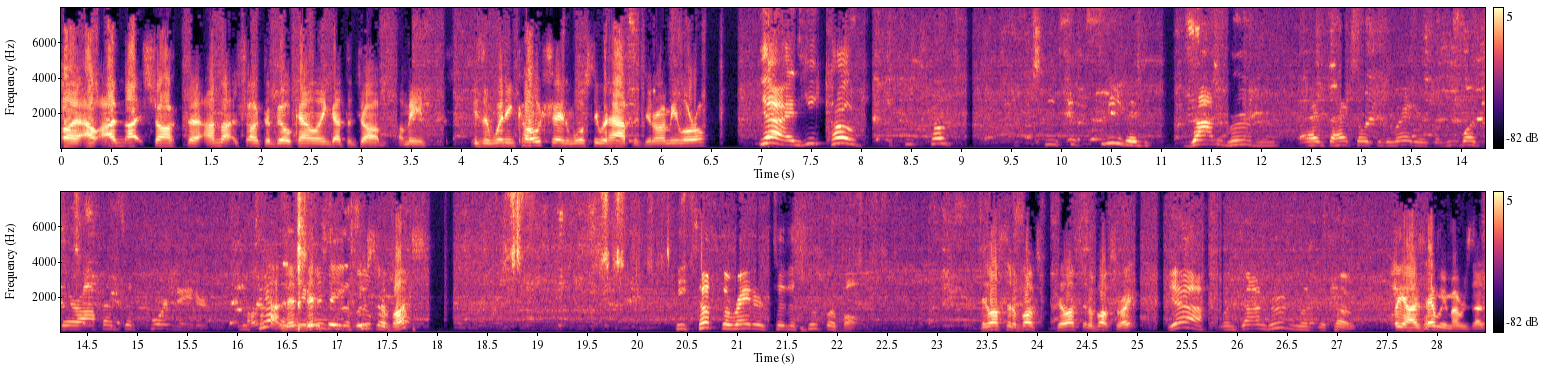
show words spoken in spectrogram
But I, am not shocked that I'm not shocked that Bill Callahan got the job. I mean, he's a winning coach, and we'll see what happens. You know what I mean, Laurel? Yeah, and he coached. He coached. He succeeded Jon Gruden as the head coach of the Raiders, and he was their offensive coordinator. Oh yeah, then didn't they the lose to the Bucs? He took the Raiders to the Super Bowl. They lost to the Bucs. They lost to the Bucs, right? Yeah, when Jon Gruden was the coach. Oh yeah, Isaiah remembers that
